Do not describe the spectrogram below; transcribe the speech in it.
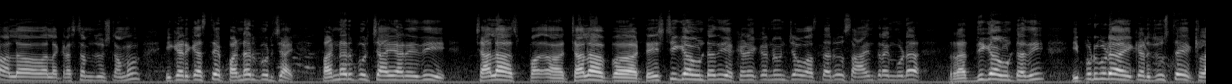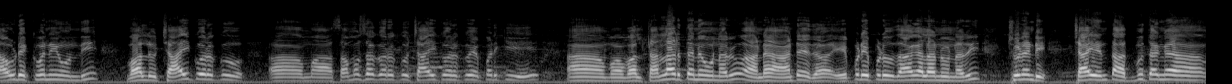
వాళ్ళ వాళ్ళ కష్టం చూసినాము. ఇక్కడికి వస్తే పండర్పూర్ చాయ్. పండర్పూర్ చాయ్ అనేది చాలా స్ప- చాలా టేస్టీగా ఉంటుంది. ఎక్కడెక్కడి నుంచో వస్తారు. సాయంత్రం కూడా రద్దీగా ఉంటుంది. ఇప్పుడు కూడా ఇక్కడ చూస్తే క్లౌడ్ ఎక్కువనే ఉంది. వాళ్ళు చాయ్ కొరకు మా సమోసా కొరకు చాయ్ కొరకు ఎప్పటికీ వాళ్ళు తల్లాడుతూనే ఉన్నారు. అంటే అంటే ఎప్పుడెప్పుడు తాగాలని ఉన్నది. చూడండి చాయ్ ఎంత అద్భుతంగా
